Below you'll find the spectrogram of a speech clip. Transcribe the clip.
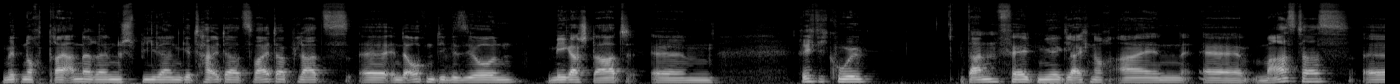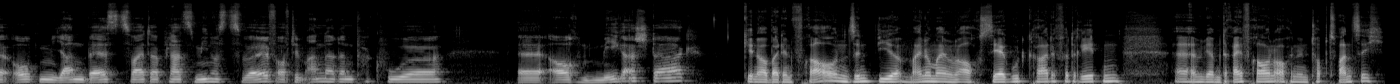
mit noch drei anderen Spielern geteilter zweiter Platz äh, in der Open-Division. Mega Start, ähm, richtig cool. Dann fällt mir gleich noch ein äh, Masters äh, Open, Jan Best, zweiter Platz, minus 12 auf dem anderen Parcours. Äh, auch mega stark. Genau, bei den Frauen sind wir meiner Meinung nach auch sehr gut gerade vertreten. Ähm, wir haben drei Frauen auch in den Top 20.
